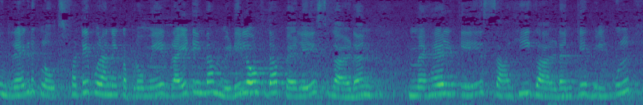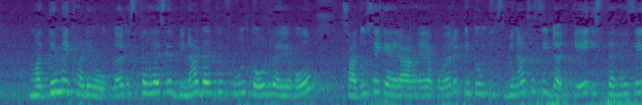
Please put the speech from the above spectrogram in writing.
इन रेग्ड क्लोथ्स फटे पुराने कपड़ों में right in the middle of the palace garden महल के शाही गार्डन के बिल्कुल मध्य में खड़े होकर इस तरह से बिना डर के फूल तोड़ रहे हो? साधु से कह रहा है अकबर कि तुम इस बिना किसी डर के इस तरह से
